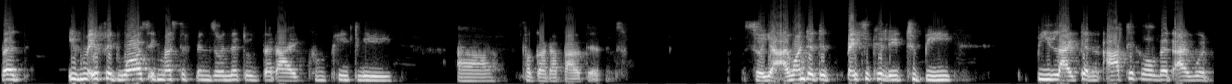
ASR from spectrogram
but even if it was it must have been so little that i completely uh, forgot about it. So yeah i wanted it basically to be be like an article that i would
